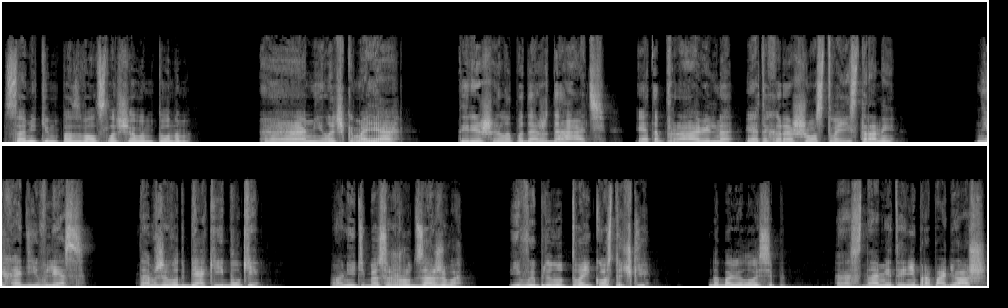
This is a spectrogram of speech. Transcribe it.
Самикин позвал слащавым тоном. «А, милочка моя, ты решила подождать. Это правильно, это хорошо с твоей стороны. Не ходи в лес, там живут бяки и буки». «Они тебя сожрут заживо и выплюнут твои косточки», — добавил Осип. «А с нами ты не пропадешь».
